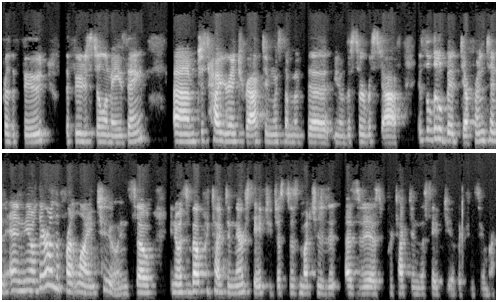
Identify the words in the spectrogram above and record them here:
for the food the food is still amazing. Um, just how you're interacting with some of the you know the service staff is a little bit different. And and you know they're on the front line too. And so you know it's about protecting their safety just as much as it, as it is protecting the safety of the consumer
